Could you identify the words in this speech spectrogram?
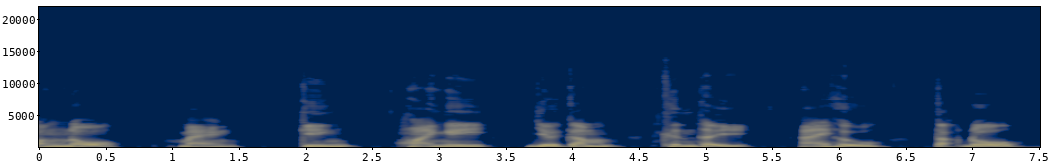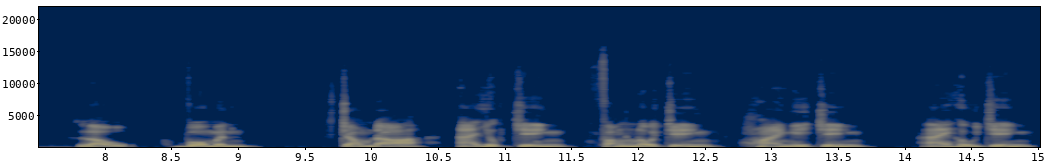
phẫn nộ, mạng, kiến, hoài nghi, giới cấm, khinh thị, ái hữu, tật đố, lậu, vô minh. Trong đó, ái dục triền, phẫn nộ triền, hoài nghi triền, ái hữu triền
